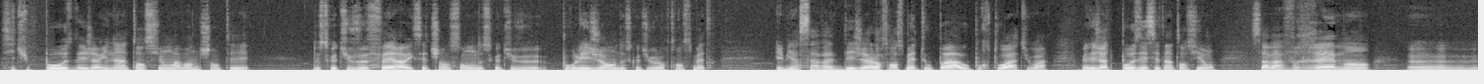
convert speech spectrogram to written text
si tu poses déjà une intention avant de chanter, de ce que tu veux faire avec cette chanson, de ce que tu veux pour les gens, de ce que tu veux leur transmettre, eh bien ça va déjà leur transmettre ou pas, ou pour toi, tu vois, mais déjà de poser cette intention, ça va vraiment euh,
